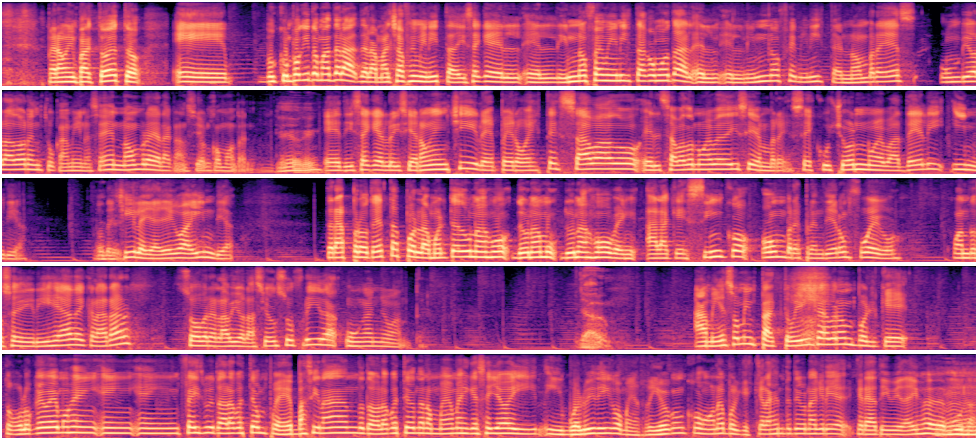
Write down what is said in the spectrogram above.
pero me impactó esto. Eh, busqué un poquito más de la, de la marcha feminista. Dice que el, el himno feminista como tal, el, el himno feminista, el nombre es Un violador en tu camino. Ese es el nombre de la canción como tal. Eh, dice que lo hicieron en Chile, pero este sábado, el sábado 9 de diciembre, se escuchó en Nueva Delhi, India. Los de. Chile ya llegó a India. Tras protestas por la muerte de una, de, una, de una joven a la que cinco hombres prendieron fuego cuando se dirige a declarar sobre la violación sufrida un año antes. Ya A mí eso me impactó bien cabrón porque todo lo que vemos en, en, en Facebook, toda la cuestión, pues es vacilando, toda la cuestión de los memes y qué sé yo, y, y vuelvo y digo, me río con cojones porque es que la gente tiene una crea- creatividad, hijo de puta.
